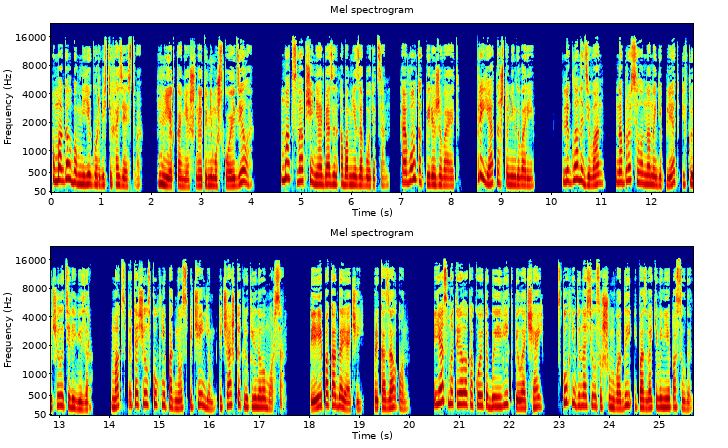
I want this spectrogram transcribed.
Помогал бы мне Егор вести хозяйство. Нет, конечно, это не мужское дело. Макс вообще не обязан обо мне заботиться, а вон как переживает. Приятно, что не говори. Легла на диван, набросила на ноги плед и включила телевизор. Макс притащил с кухни поднос с печеньем и чашкой клюквенного морса. «Пей, пока горячий», — приказал он. Я смотрела какой-то боевик, пила чай. С кухни доносился шум воды и позвакивание посуды.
